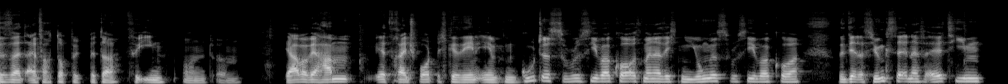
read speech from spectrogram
ist es halt einfach doppelt bitter für ihn. Und ähm, ja, aber wir haben jetzt rein sportlich gesehen eben ein gutes Receiver-Core aus meiner Sicht, ein junges Receiver-Core. Sind ja das jüngste NFL-Team.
